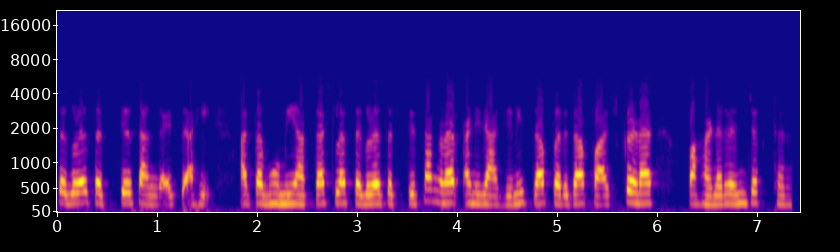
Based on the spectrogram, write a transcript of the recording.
सगळं सत्य सांगायचं आहे. आता भूमी आकाशला सगळं सत्य सांगणार आणि रागिणीचा पर्दाफाश करणार पाहणं रंजक ठरणार.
